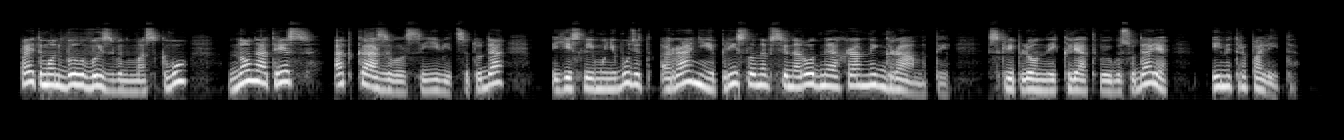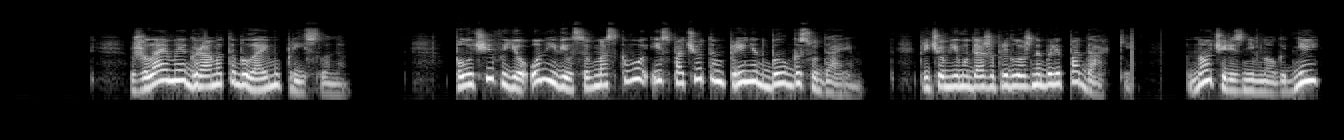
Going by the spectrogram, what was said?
Поэтому он был вызван в Москву, но наотрез отказывался явиться туда, если ему не будет ранее прислано всенародной охранной грамоты, скрепленной клятвою государя и митрополита. Желаемая грамота была ему прислана. Получив ее, он явился в Москву и с почетом принят был государем. Причем ему даже предложены были подарки. Но через немного дней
